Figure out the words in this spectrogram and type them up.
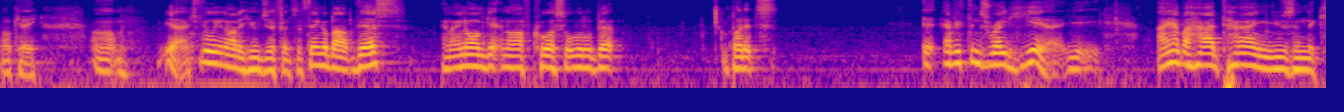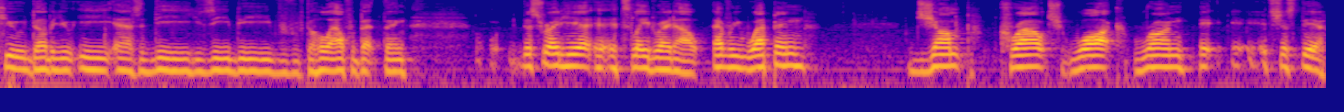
Okay. Um, yeah, it's really not a huge difference. The thing about this, and I know I'm getting off course a little bit, but it's it, everything's right here. You, I have a hard time using the Q, W, E, S, D, Z, B, the whole alphabet thing. This right here, it's laid right out. Every weapon, jump, crouch, walk, run, it, it, it's just there.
